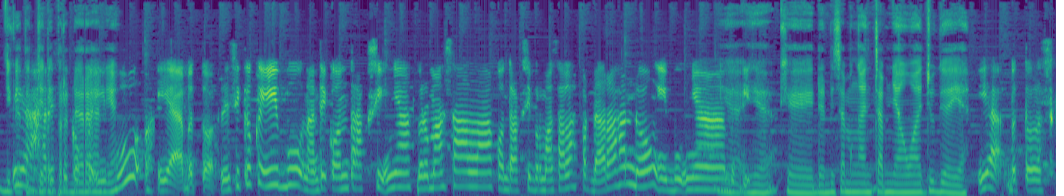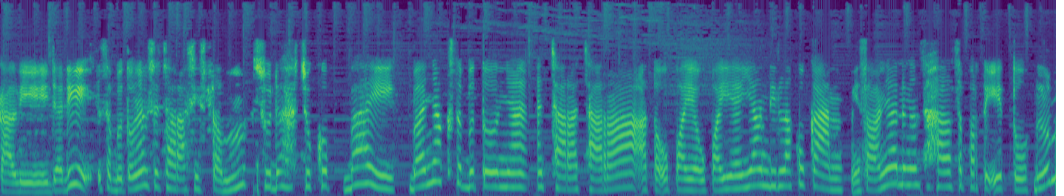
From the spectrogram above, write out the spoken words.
jika Iya, terjadi risiko perdarahan ke ya. ibu, iya betul. Risiko ke ibu, nanti kontraksinya bermasalah, kontraksi bermasalah, perdarahan dong ibunya. Iya, iya, oke. Dan bisa mengancam nyawa juga ya. Iya, betul sekali. Jadi sebetulnya secara sistem sudah cukup baik. Banyak sebetulnya cara-cara atau upaya-upaya yang dilakukan. Misalnya dengan hal seperti itu. Belum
